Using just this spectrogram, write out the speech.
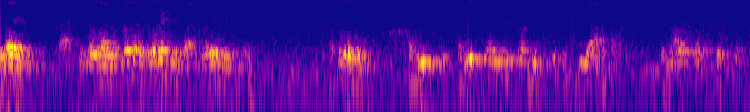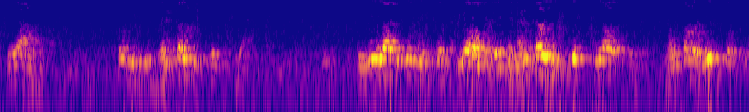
ఇవ్వలేదు ప్రాక్టికల్ లైఫ్లో ప్రవేశించాలి ప్రవేశించాలి అప్పుడు అది అది ఇంగ్లీష్లో డిస్క్రిప్సియా అంటారు. ఎన్నో డిస్క్రిప్సియా అంటారు. సో ఇది మెంటల్ దిక్కు మెంటల్ అంటారు. ఫిజియలాజికల్ డిస్క్రిప్సియా ఒకటి మెంటల్ డిస్క్రిప్సియా వస్తుంది మెంటల్ అబీస్ వస్తుంది.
